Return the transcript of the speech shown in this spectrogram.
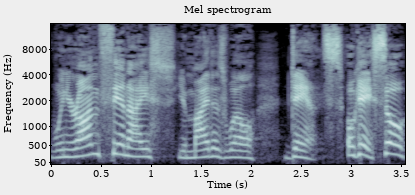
when you're on thin ice, you might as well dance. Okay, so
